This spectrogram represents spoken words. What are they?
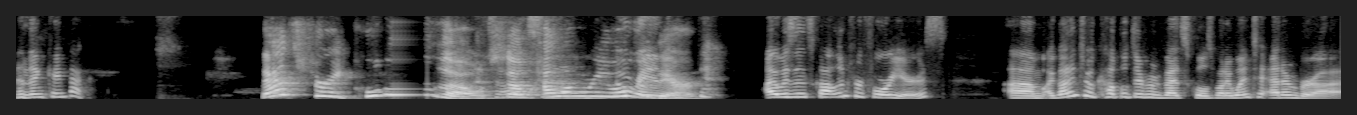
And then came back. That's very cool, though. That's so, awesome. how long were you over random. there? I was in Scotland for four years. Um, I got into a couple different vet schools, but I went to Edinburgh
